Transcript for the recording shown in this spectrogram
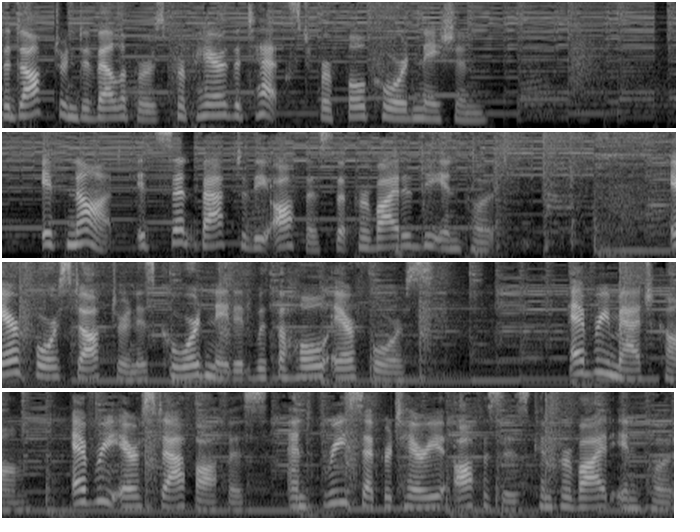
the doctrine developers prepare the text for full coordination. If not, it's sent back to the office that provided the input. Air Force doctrine is coordinated with the whole Air Force. Every MAJCOM, every Air Staff Office, and three Secretariat offices can provide input.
